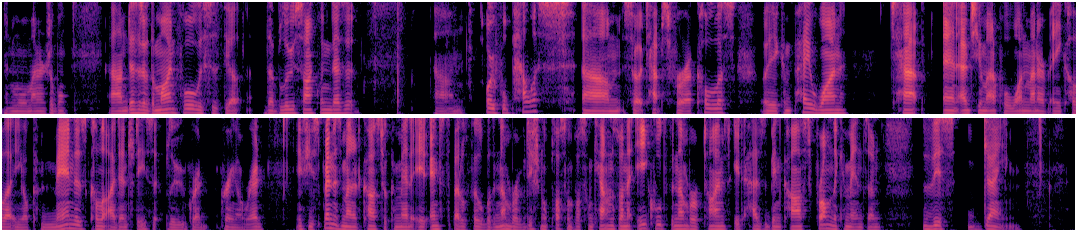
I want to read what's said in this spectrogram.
and more manageable. Um, desert of the Mindful, this is the, the blue cycling desert. Um, Opal Palace, um, so it taps for a colorless, or you can pay one, tap, and add to your mana pool one mana of any color in your commander's color identity, so blue, red, green, or red. If you spend this mana to cast your commander, it enters the battlefield with a number of additional plus one plus one counters on it equal to the number of times it has been cast from the command zone this game,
